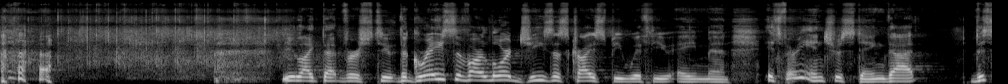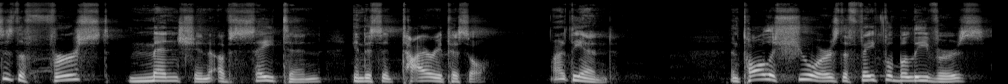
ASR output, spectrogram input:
you like that verse too. The grace of our Lord Jesus Christ be with you. Amen. It's very interesting that this is the first mention of Satan in this entire epistle, right at the end. And Paul assures the faithful believers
